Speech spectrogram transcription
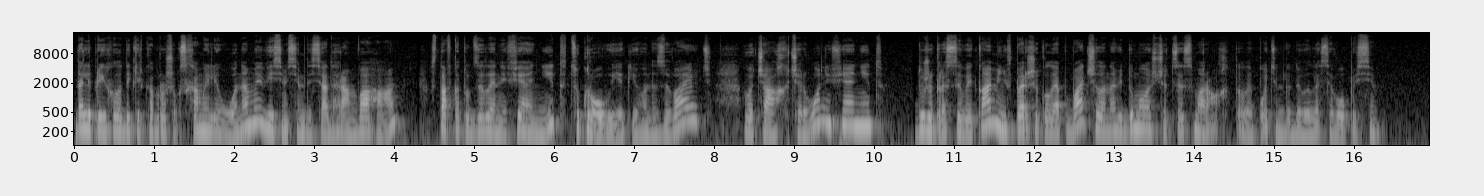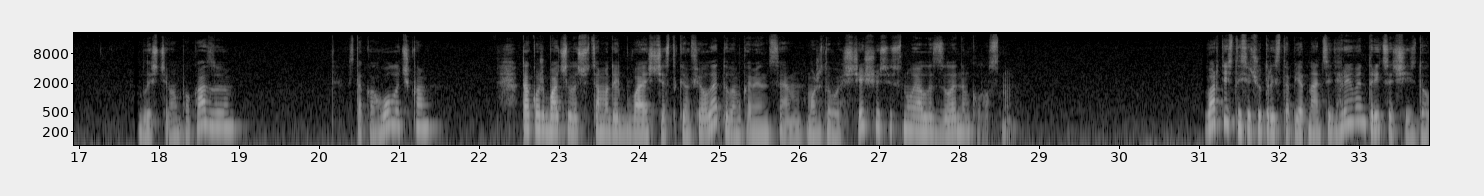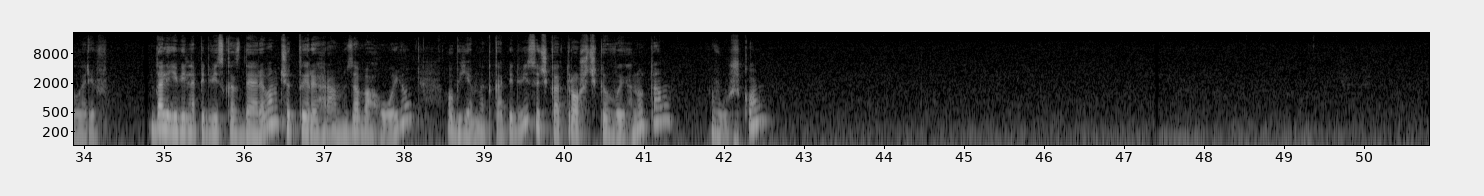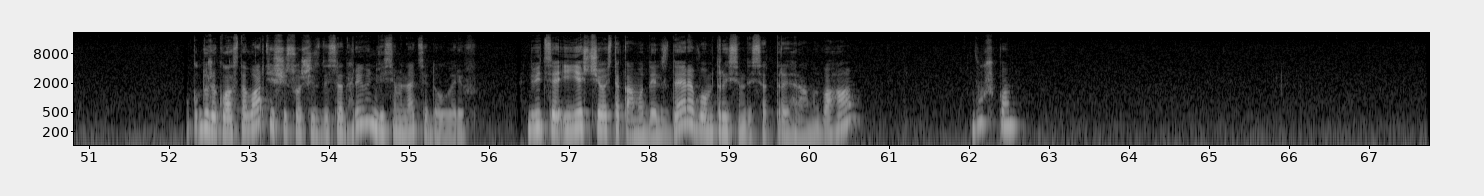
Далі приїхало декілька брошок з хамелеонами, 8,70 грам вага. Вставка тут зелений фіаніт, цукровий, як його називають, в очах червоний фіаніт. Дуже красивий камінь. Вперше, коли я побачила, навіть думала, що це смарагд, але потім додивилася в описі. Ближче вам показую. Ось така голочка. Також бачила, що ця модель буває ще з таким фіолетовим камінцем. Можливо, ще щось існує, але з зеленим класно. Вартість 1315 гривень 36 доларів. Далі є вільна підвіска з деревом 4 грам за вагою. Об'ємна така підвісочка, трошечки вигнута, вушко. Дуже класна вартість 660 гривень 18 доларів. Дивіться, і є ще ось така модель з деревом 3,73 грами вага. Вушко.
